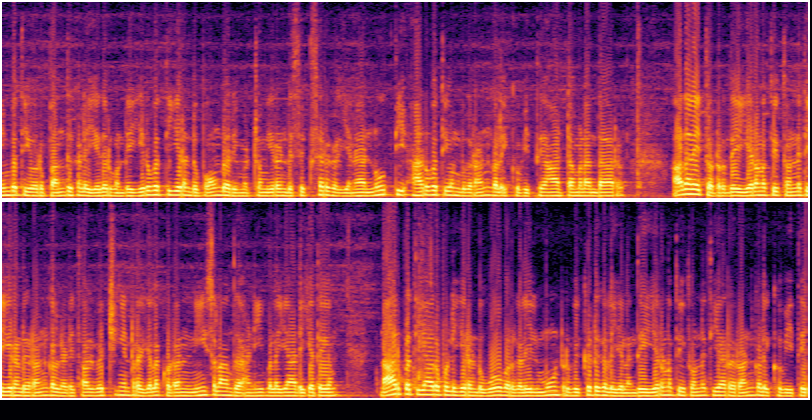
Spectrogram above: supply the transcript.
ஐம்பத்தி ஒரு பந்துகளை எதிர்கொண்டு இருபத்தி இரண்டு பவுண்டரி மற்றும் இரண்டு சிக்சர்கள் என நூற்றி அறுபத்தி ஒன்பது ரன்களை குவித்து ஆட்டமிழந்தார். அதனைத் தொடர்ந்து இருநூத்தி தொண்ணூற்றி இரண்டு ரன்கள் அடித்தால் வெற்றிகின்ற இலக்குடன் நியூசிலாந்து அணி விளையாடியது. நாற்பத்தி ஆறு புள்ளி இரண்டு ஓவர்களில் மூன்று விக்கெட்டுகளை இழந்து இருநூத்தி தொண்ணூற்றி ஆறு ரன்களை குவித்து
